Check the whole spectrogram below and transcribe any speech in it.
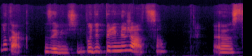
ну как зависеть, будет перемежаться э, с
